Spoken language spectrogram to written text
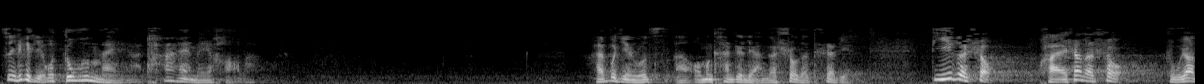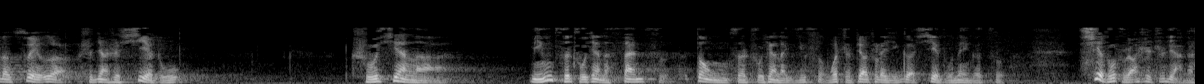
所以这个结果多美啊，太美好了！还不仅如此啊，我们看这两个兽的特点。第一个兽，海上的兽，主要的罪恶实际上是亵渎，出现了名词出现了三次，动词出现了一次，我只标出了一个亵渎那个字。亵渎主要是指两个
